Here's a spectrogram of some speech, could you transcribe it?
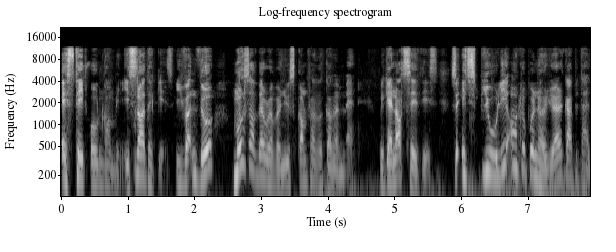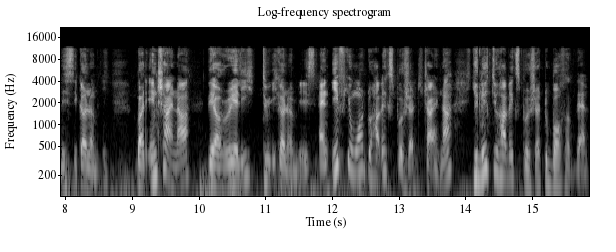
a state-owned company. It's not the case. Even though most of the revenues come from the government, we cannot say this. So it's purely entrepreneurial capitalist economy. But in China, there are really two economies. And if you want to have exposure to China, you need to have exposure to both of them.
